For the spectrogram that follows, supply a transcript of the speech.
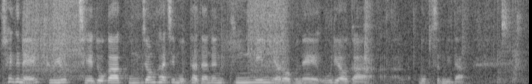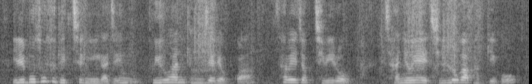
최근에 교육 제도가 공정하지 못하다는 국민 여러분의 우려가 높습니다. 일부 소수 계층이 가진 부유한 경제력과 사회적 지위로 자녀의 진로가 바뀌고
